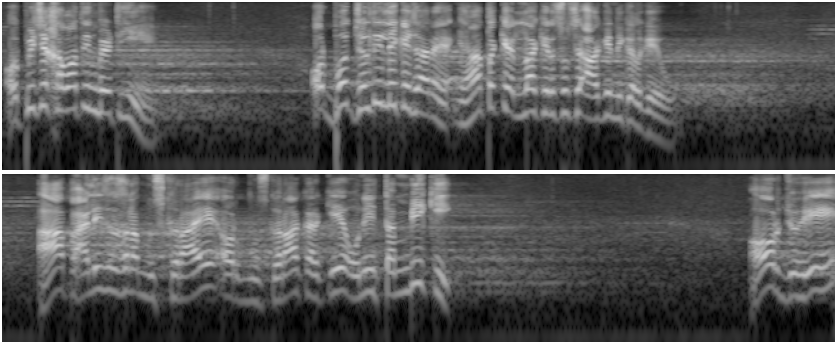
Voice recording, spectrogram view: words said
اور پیچھے خواتین بیٹھی ہیں اور بہت جلدی لے کے جا رہے ہیں۔ یہاں تک کہ اللہ کے رسول سے آگے نکل گئے وہ۔ آپ علیہ وسلم مسکرائے اور مسکرا کر کے انہیں تنبی کی۔ اور جو ہے،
